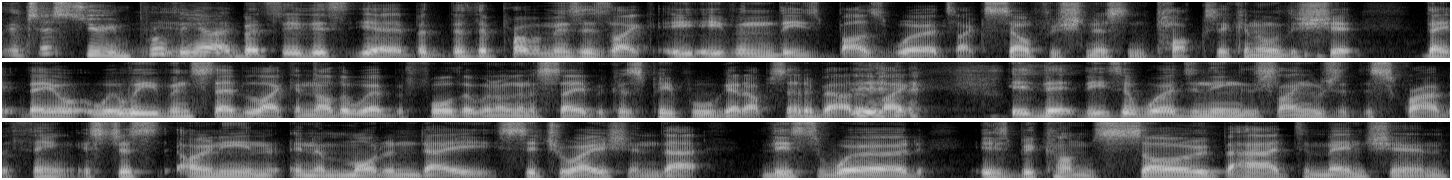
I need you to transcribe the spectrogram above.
It's just you improving. Yeah, But see this, yeah. But the, the problem is, is like e- even these buzzwords like selfishness and toxic and all this shit. They they we even said like another word before that we're not going to say because people will get upset about it. Yeah. Like it, th- these are words in the English language that describe a thing. It's just only in in a modern day situation that this word is become so bad to mention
